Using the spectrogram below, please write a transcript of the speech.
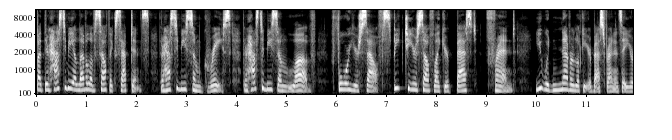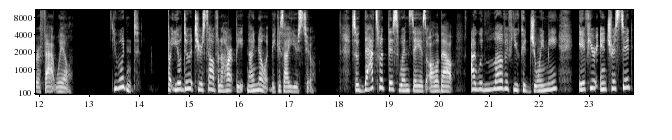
but there has to be a level of self acceptance. There has to be some grace. There has to be some love for yourself. Speak to yourself like your best friend. You would never look at your best friend and say you're a fat whale. You wouldn't. But you'll do it to yourself in a heartbeat, and I know it because I used to. So that's what this Wednesday is all about. I would love if you could join me. If you're interested,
